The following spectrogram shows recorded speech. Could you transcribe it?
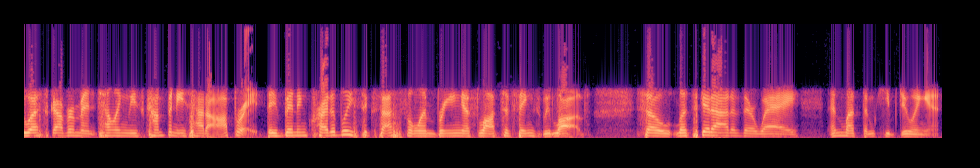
U.S. government telling these companies how to operate. They've been incredibly successful in bringing us lots of things we love. So let's get out of their way and let them keep doing it.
